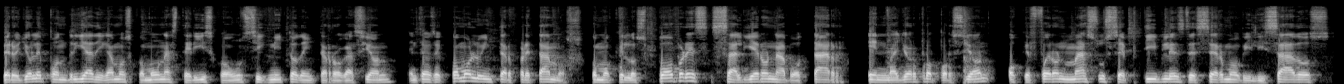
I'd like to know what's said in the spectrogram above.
pero yo le pondría, digamos, como un asterisco, un signito de interrogación. Entonces, ¿cómo lo interpretamos? ¿Como que los pobres salieron a votar en mayor proporción o que fueron más susceptibles de ser movilizados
